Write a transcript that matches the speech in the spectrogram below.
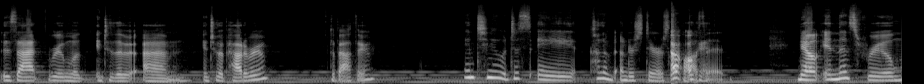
is that room into the um, into a powder room? The bathroom? Into just a kind of understairs Oh, okay. Now, in this room,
